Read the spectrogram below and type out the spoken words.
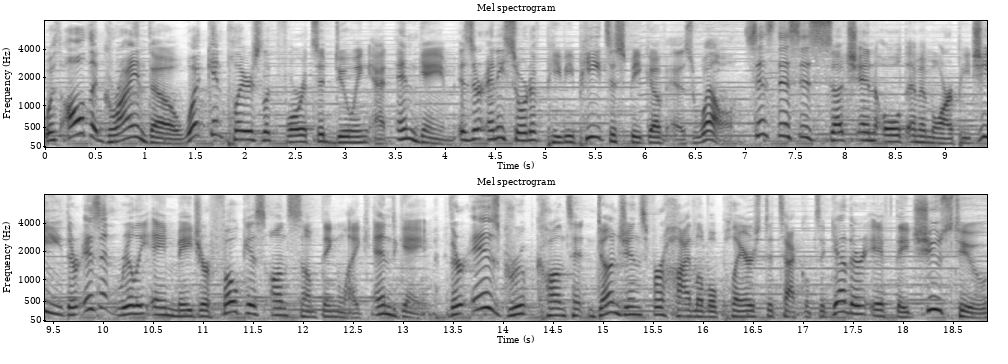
With all the grind though, what can players look forward to doing at endgame? Is there any sort of PvP to speak of as well? Since this is such an old MMORPG, there isn't really a major focus on something like endgame. There is group content dungeons for high level players to tackle together if they choose to,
